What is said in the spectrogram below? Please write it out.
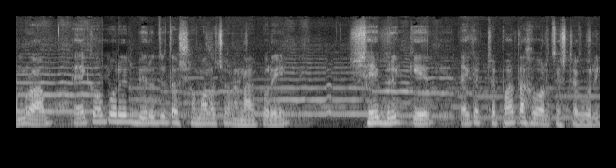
আমরা একে অপরের বিরোধিতা সমালোচনা না করে সেই বৃক্ষের এক একটা পাতা হওয়ার চেষ্টা করি।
